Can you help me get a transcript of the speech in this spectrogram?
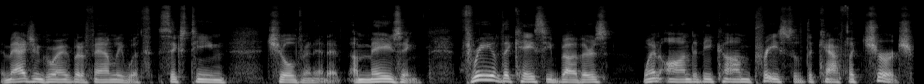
Imagine growing up in a family with 16 children in it. Amazing. Three of the Casey brothers went on to become priests of the Catholic Church.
